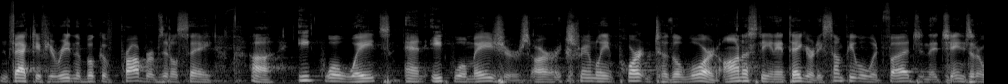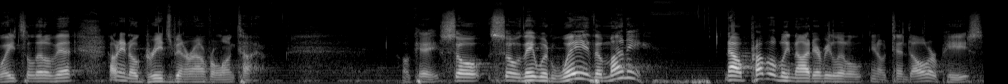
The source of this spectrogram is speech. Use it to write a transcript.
In fact, if you read in the book of Proverbs, it'll say uh, equal weights and equal measures are extremely important to the Lord. Honesty and integrity. Some people would fudge and they'd change their weights a little bit. How many know greed's been around for a long time? Okay, so so they would weigh the money. Now, probably not every little you know ten dollar piece,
